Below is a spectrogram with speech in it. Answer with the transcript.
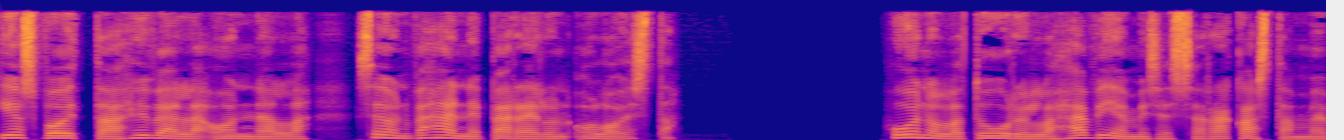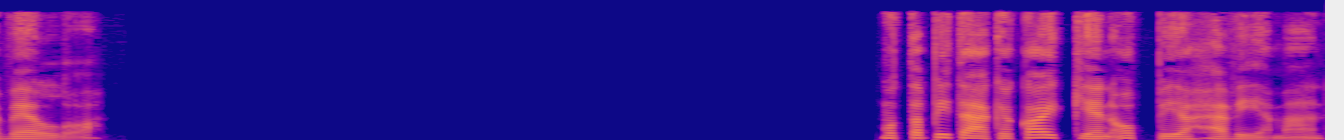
Jos voittaa hyvällä onnella, se on vähän epäreilun oloista. Huonolla tuurilla häviämisessä rakastamme velloa. Mutta pitääkö kaikkien oppia häviämään?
